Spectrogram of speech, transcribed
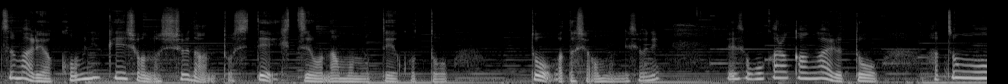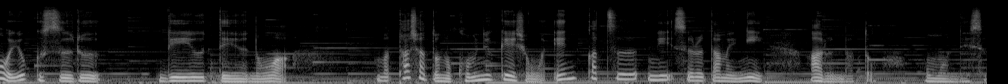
つまりはコミュニケーションの手段として必要なものっていうことと私は思うんですよね。でそこから考えると発音を良くする理由っていうのはまあ、他者とのコミュニケーションを円滑にするためにあるんだと思うんです。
